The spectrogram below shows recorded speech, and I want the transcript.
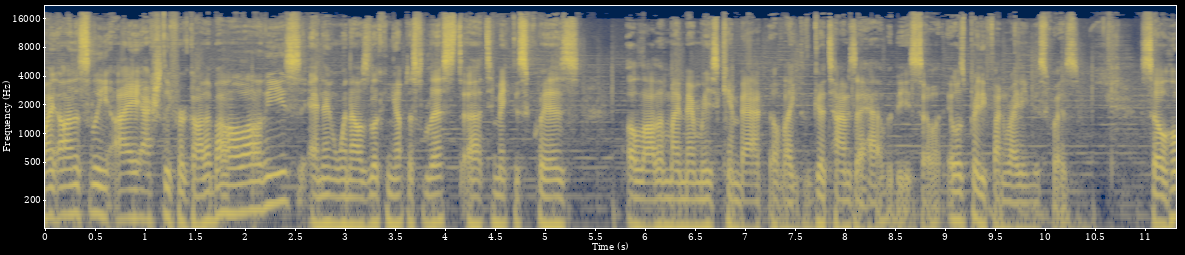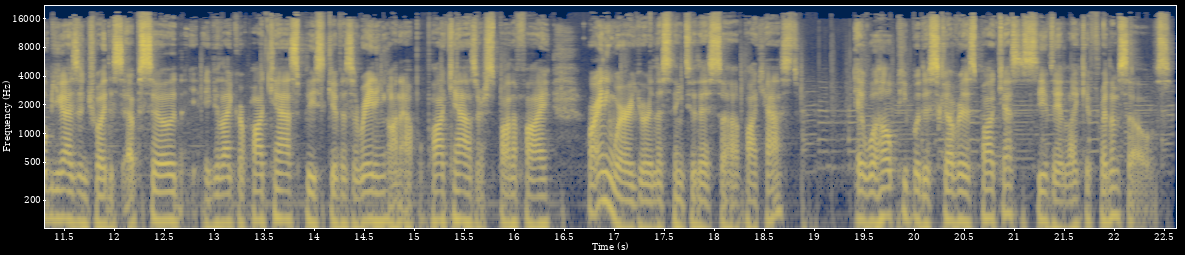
Quite honestly, I actually forgot about a lot of these, and then when I was looking up this list uh, to make this quiz, a lot of my memories came back of like the good times I had with these. So it was pretty fun writing this quiz. So hope you guys enjoyed this episode. If you like our podcast, please give us a rating on Apple Podcasts or Spotify or anywhere you're listening to this uh, podcast. It will help people discover this podcast and see if they like it for themselves.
